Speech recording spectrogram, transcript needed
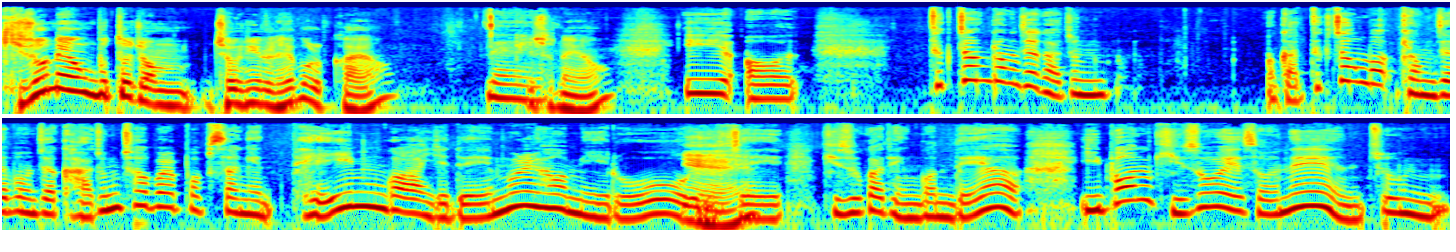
기소 내용부터 좀 정리를 해볼까요? 네. 기소 내용. 이 어, 특정 경제 가중 그러니까 특정 경제범죄 가중처벌법상의 배임과 이제 뇌물 혐의로 예. 이제 기소가 된 건데요. 이번 기소에서는 좀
